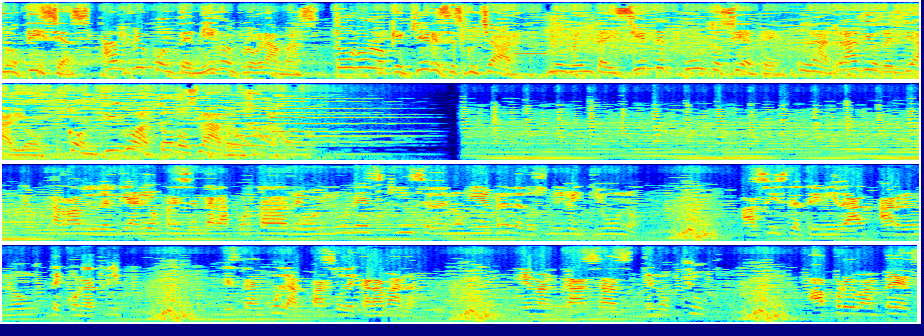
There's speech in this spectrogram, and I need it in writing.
Noticias, amplio contenido en programas. Todo lo que quieres escuchar. 97.7. La radio del diario. Contigo a todos lados. Radio del diario presenta la portada de hoy lunes 15 de noviembre de 2021. Asiste Trinidad a reunión de Conatrip. Estrangulan paso de caravana. Queman casas en Ochuc. Aprueban PEF.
